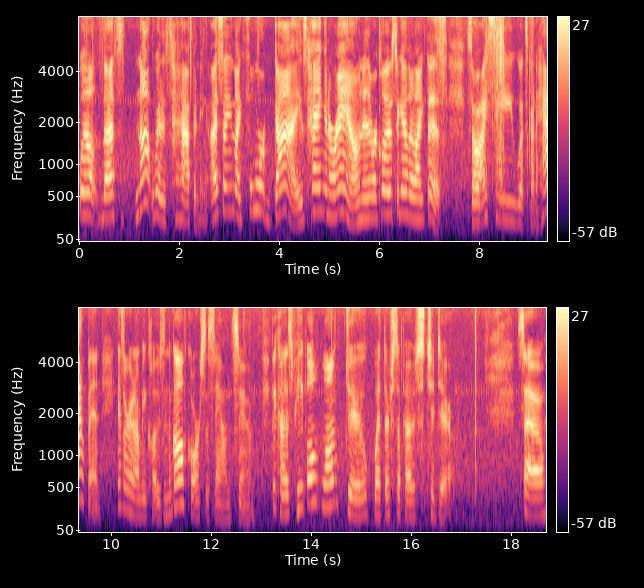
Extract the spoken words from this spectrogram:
Well, that's not what is happening. I seen like four guys hanging around and they were close together like this. So I see what's going to happen is they're going to be closing the golf courses down soon because people won't do what they're supposed to do. So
